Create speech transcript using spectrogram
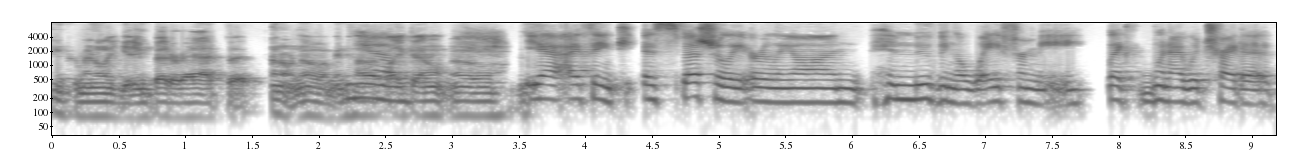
incrementally getting better at. But I don't know. I mean, how, Yeah. like, I don't know. Yeah, I think especially early on, him moving away from me, like when I would try to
